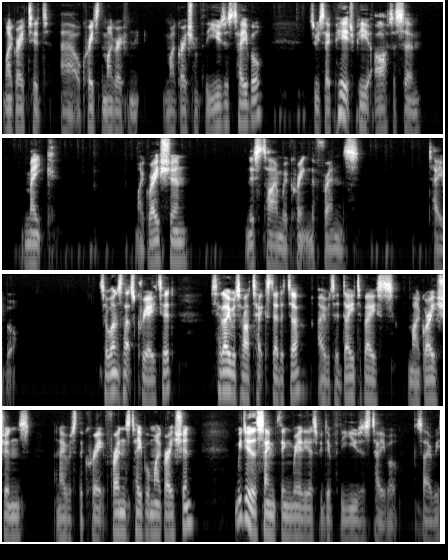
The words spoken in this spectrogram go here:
migrated uh, or created the migration migration for the users table. So we say PHP artisan make migration. This time we're creating the friends table. So once that's created, let's head over to our text editor, over to database, migrations, and over to the create friends table migration. We do the same thing really as we did for the users table. So we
